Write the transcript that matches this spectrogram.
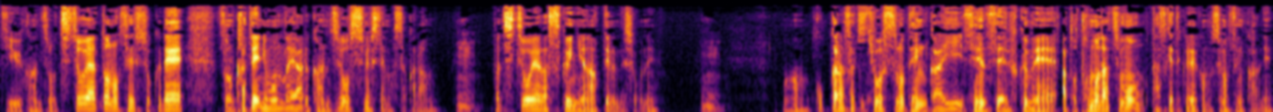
ていう感じの父親との接触で、その家庭に問題ある感じを示してましたから、うん、父親が救いにはなってるんでしょうね。うん。まあ、こっから先教室の展開、先生含め、あと友達も助けてくれるかもしれませんからね。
